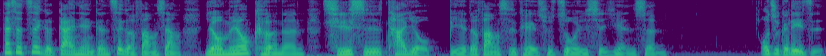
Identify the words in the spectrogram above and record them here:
但是这个概念跟这个方向有没有可能，其实它有别的方式可以去做一些延伸？我举个例子，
